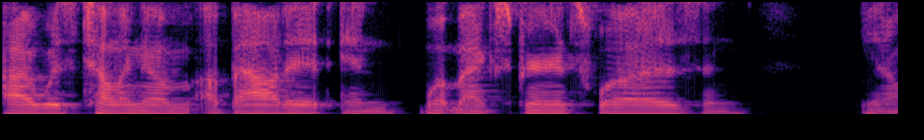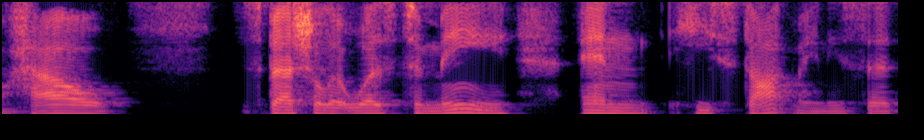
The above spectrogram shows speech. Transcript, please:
I was telling him about it and what my experience was and, you know, how special it was to me. And he stopped me and he said,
